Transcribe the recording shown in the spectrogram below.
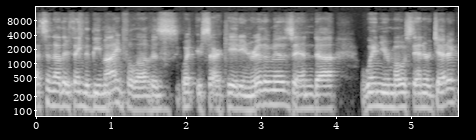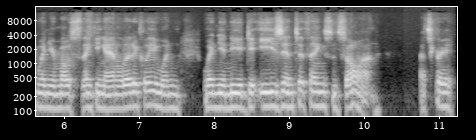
that's another thing to be mindful of is what your circadian rhythm is and uh, when you're most energetic when you're most thinking analytically when when you need to ease into things and so on. That's great.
